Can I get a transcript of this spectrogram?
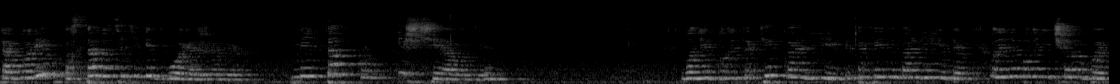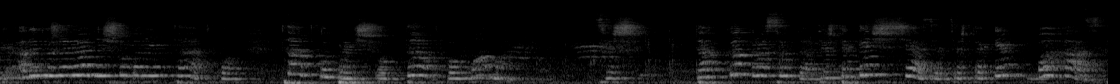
таборів осталося тільки двоє живих. Мій татко і ще один. Вони були такі каліки, такі інваліди, вони не могли нічого робити, але дуже раді, що в мене татко. Татко прийшов, татко, мама. Це ж така красота, це ж таке щастя, це ж таке багатство.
